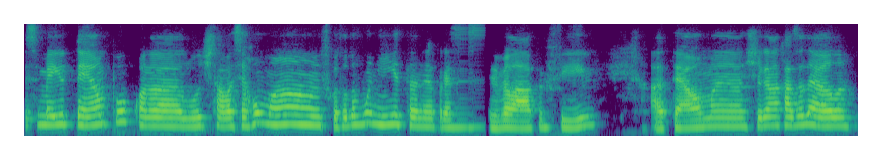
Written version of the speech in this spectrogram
Nesse meio tempo, quando a Lud estava se arrumando, ficou toda bonita, né, para se revelar pro filho, a Thelma chega na casa dela.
